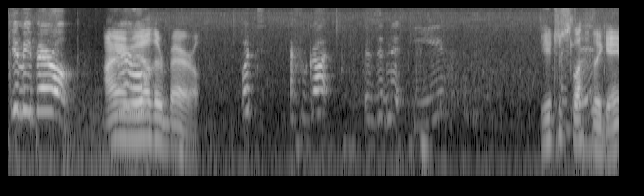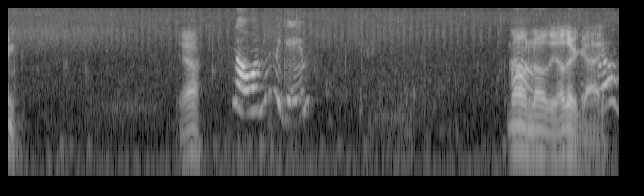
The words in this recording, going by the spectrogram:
give me barrel. I am the other barrel. What? I forgot. Isn't it E? You just I left did? the game. Yeah. No, I'm in the game. No, Oh, no, the other guy. Bro?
